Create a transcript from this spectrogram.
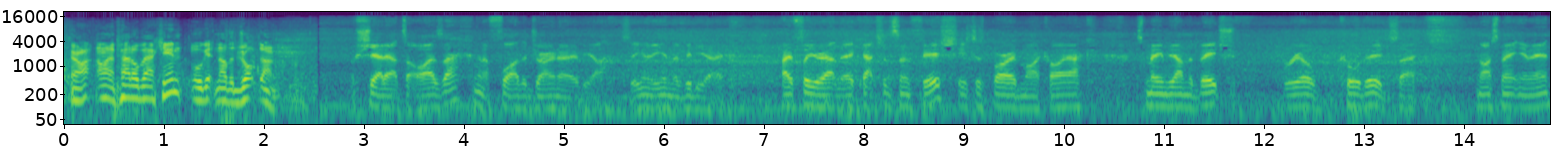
All right, I'm gonna paddle back in. We'll get another drop done shout out to Isaac. I'm gonna fly the drone over you, so you're gonna be in the video. Hopefully you're out there catching some fish. He's just borrowed my kayak. Just met him down the beach. Real cool dude, so nice meeting you, man.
